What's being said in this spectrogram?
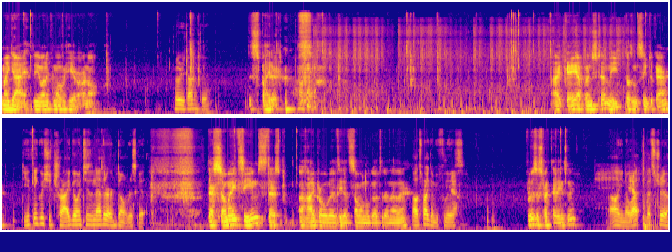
My guy, do you want to come over here or not? Who are you talking to? The spider. Okay. okay, I punched him. He doesn't seem to care. Do you think we should try going to the Nether or don't risk it? There's so many teams. There's a high probability that someone will go to the Nether. Oh, it's probably gonna be Flouze. Yeah. Blue's is spectating, isn't he? Oh, you know Yeah. what? That's true.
